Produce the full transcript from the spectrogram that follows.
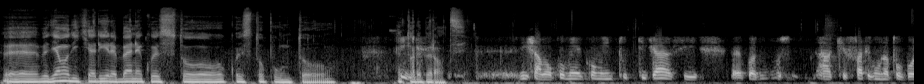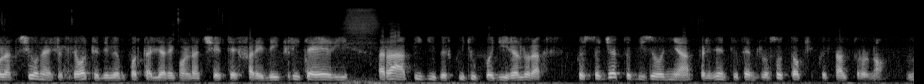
eh, vediamo di chiarire bene questo, questo punto sì. Ettore Perozzi diciamo come, come, in tutti i casi eh, quando ha a che fare con una popolazione certe volte deve un po' tagliare con l'accetta e fare dei criteri rapidi per cui tu puoi dire allora questo oggetto bisogna per esempio tenerlo sott'occhio e quest'altro no. Mm?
